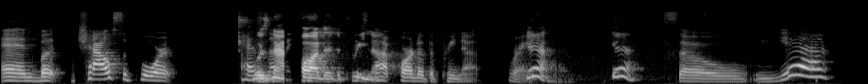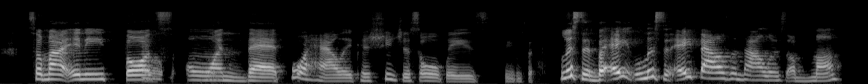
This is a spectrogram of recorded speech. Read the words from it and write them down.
and but child support was not part of the prenup. Not part of the prenup, right? Yeah, yeah. So yeah. So my any thoughts oh. on that? Poor Halle, because she just always seems. Like, listen, but eight. Listen, eight thousand dollars a month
